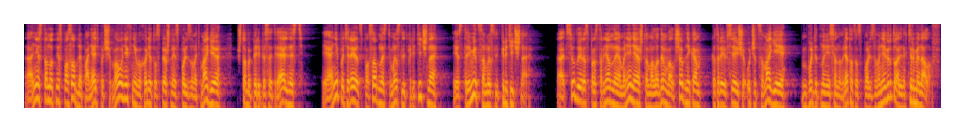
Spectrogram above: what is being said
они станут неспособны понять, почему у них не выходит успешно использовать магию, чтобы переписать реальность, и они потеряют способность мыслить критично и стремиться мыслить критично. Отсюда и распространенное мнение, что молодым волшебникам, которые все еще учатся магии, будет нанесен вред от использования виртуальных терминалов.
